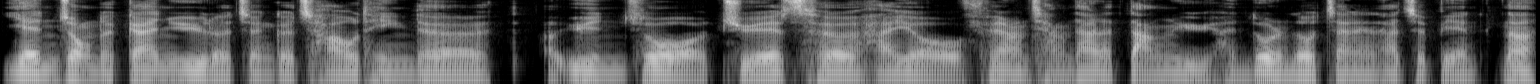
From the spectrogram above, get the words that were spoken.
严重的干预了整个朝廷的运作决策，还有非常强大的党羽，很多人都站在他这边。那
